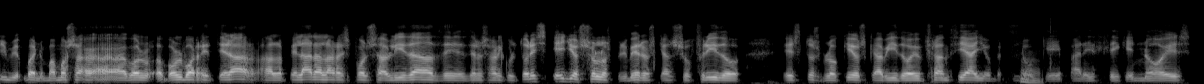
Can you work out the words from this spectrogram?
y bueno, vamos a, vuelvo a reiterar, al apelar a la responsabilidad de, de, los agricultores. Ellos son los primeros que han sufrido estos bloqueos que ha habido en Francia, yo, lo hmm. que parece que no es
